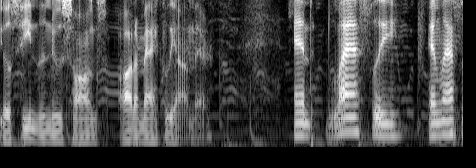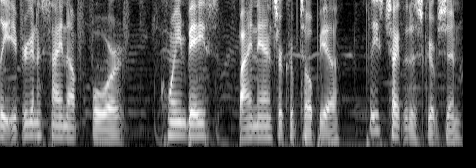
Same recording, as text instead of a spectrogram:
you'll see the new songs automatically on there. And lastly, and lastly, if you're going to sign up for Coinbase, Binance, or Cryptopia, please check the description.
